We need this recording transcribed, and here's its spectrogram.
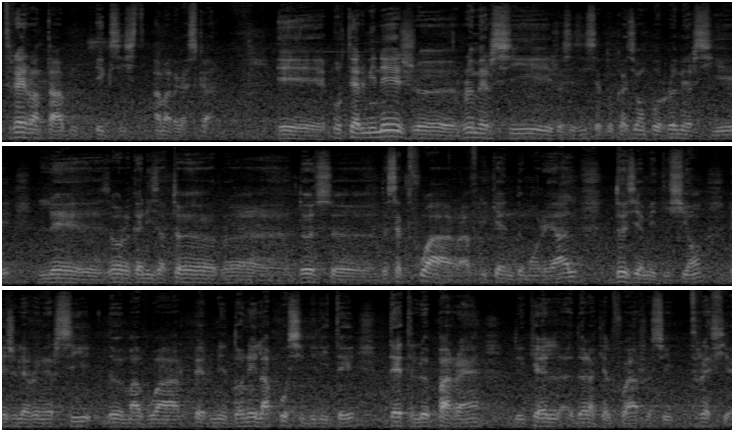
très rentables existent à Madagascar. Et pour terminer, je remercie, je saisis cette occasion pour remercier les organisateurs de, ce, de, cette foire africaine de Montréal, deuxième édition, et je les remercie de m'avoir permis, donné la possibilité d'être le parrain de laquelle foire je suis très fier.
